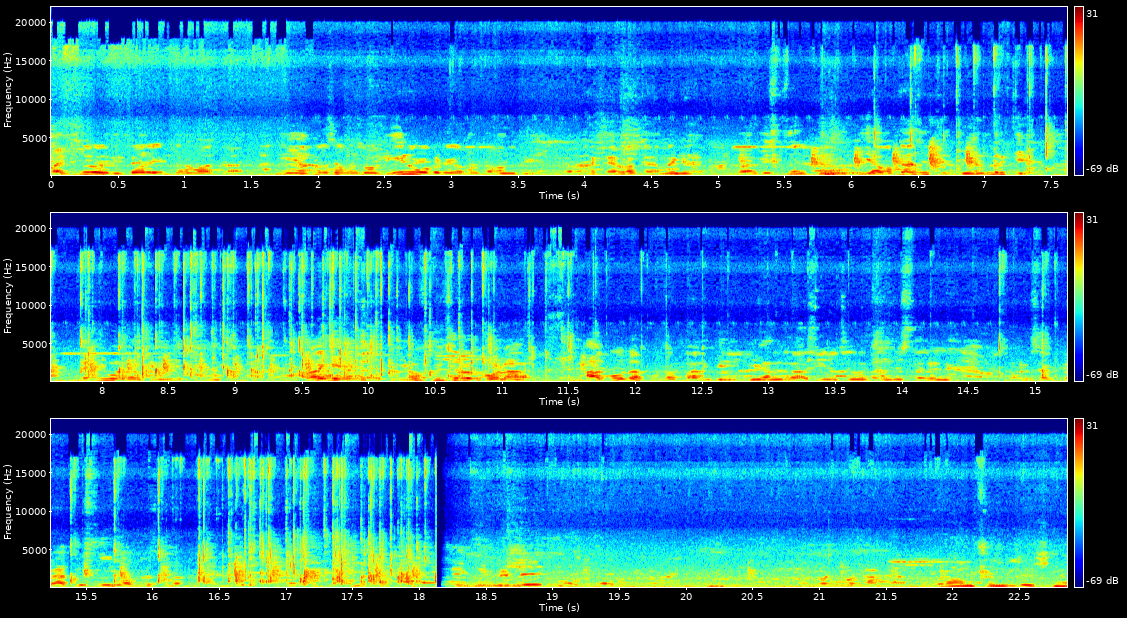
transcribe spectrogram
మధ్యలో రిటైర్ అయిన తర్వాత ఈ అందరి సమస్యలో నేను ఒకటి అవ్వడం ఉంది ఒక గర్వకారణంగా భావిస్తూ ఈ అవకాశం ఇచ్చిన మీ అందరికీ ధన్యవాదాలు తెలియజేస్తున్నాను. అలాగే ఈ ఫ్యూచర్లో కూడా నాకు నా కుటుంబానికి మీ అందరూ ఆశీర్వచనం అందిస్తారని ఒకసారి ప్రార్థిస్తూ ఈ అవకాశం కాన్సన్ట్రేషన్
